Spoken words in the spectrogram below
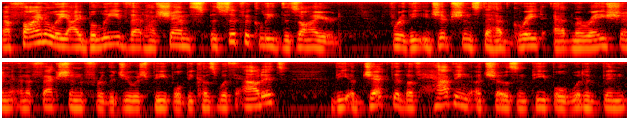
Now, finally, I believe that Hashem specifically desired for the Egyptians to have great admiration and affection for the Jewish people because without it, the objective of having a chosen people would have been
